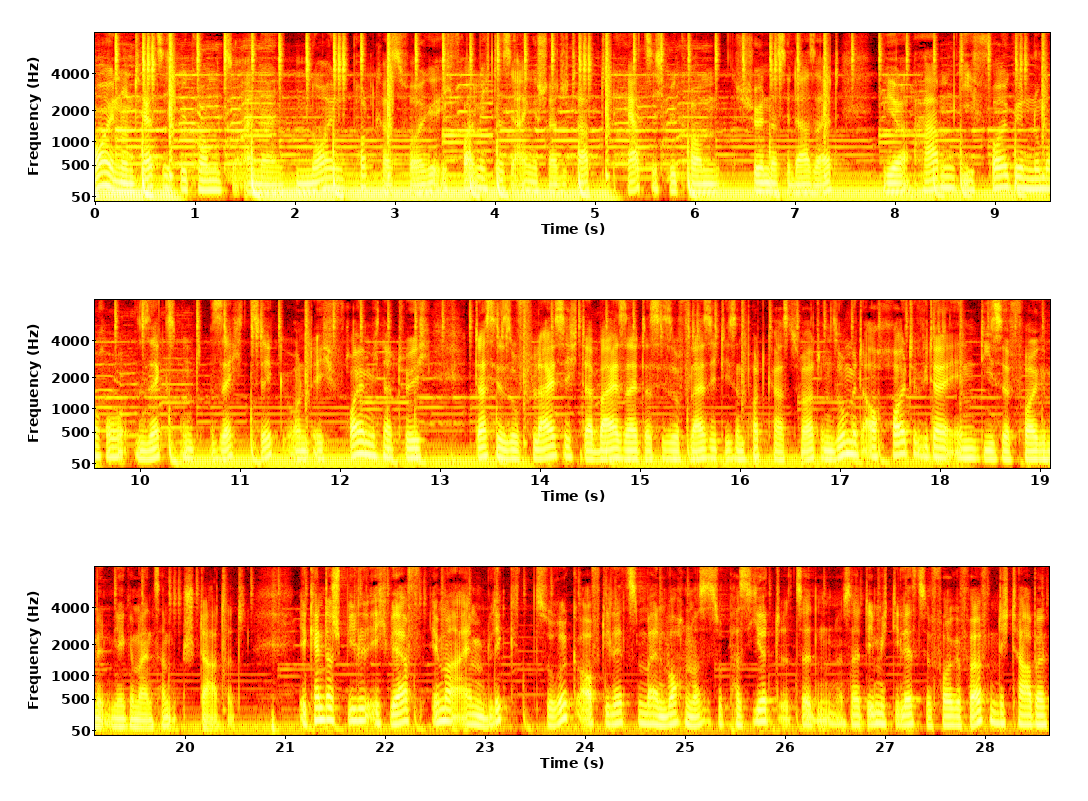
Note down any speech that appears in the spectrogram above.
Moin und herzlich willkommen zu einer neuen Podcast-Folge. Ich freue mich, dass ihr eingeschaltet habt. Herzlich willkommen, schön, dass ihr da seid. Wir haben die Folge Nummer 66 und ich freue mich natürlich, dass ihr so fleißig dabei seid, dass ihr so fleißig diesen Podcast hört und somit auch heute wieder in diese Folge mit mir gemeinsam startet. Ihr kennt das Spiel, ich werfe immer einen Blick zurück auf die letzten beiden Wochen, was ist so passiert, seitdem ich die letzte Folge veröffentlicht habe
